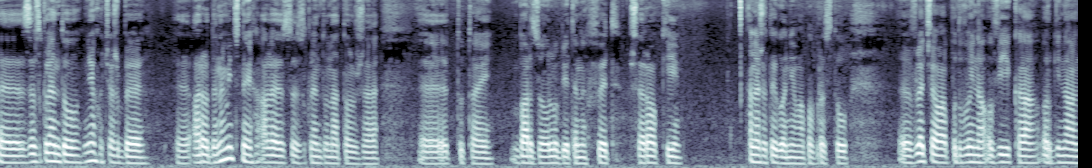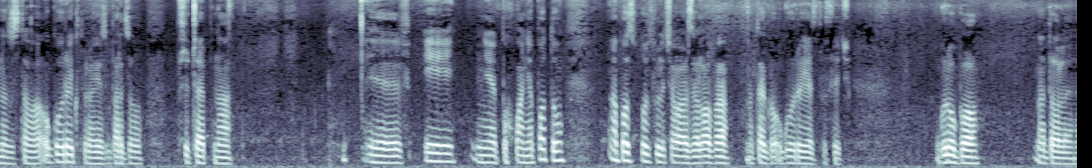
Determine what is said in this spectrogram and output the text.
e, ze względu nie chociażby e, aerodynamicznych, ale ze względu na to, że e, tutaj bardzo lubię ten chwyt szeroki, ale że tego nie ma po prostu. e, Wleciała podwójna owijka, oryginalna została u góry, która jest bardzo przyczepna i nie pochłania potu, a pod spód wleciała żelowa, dlatego u góry jest dosyć grubo, na dole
